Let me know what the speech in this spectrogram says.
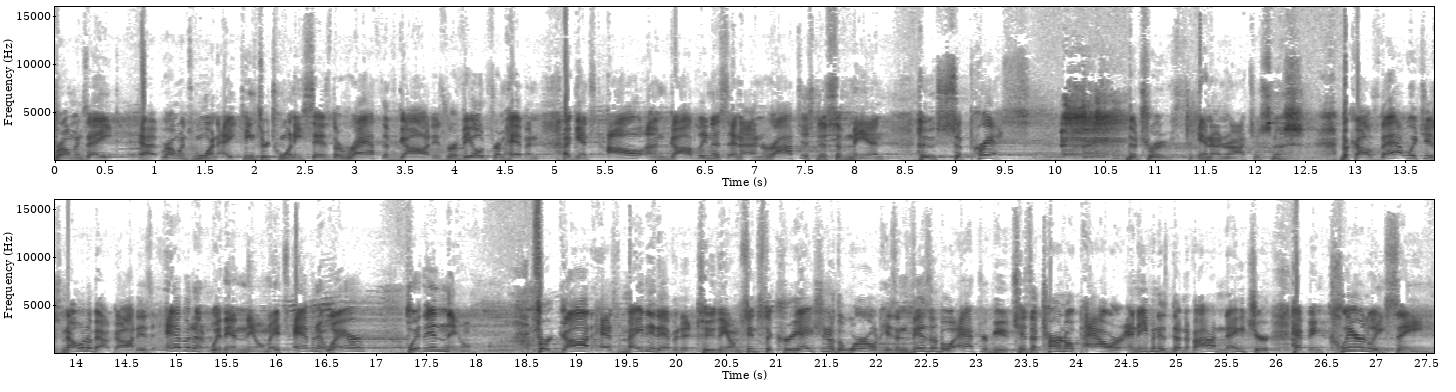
Romans 8, uh, Romans 1, 18 through 20 says, The wrath of God is revealed from heaven against all ungodliness and unrighteousness of men who suppress the truth in unrighteousness. Because that which is known about God is evident within them. It's evident where? Within them. For God has made it evident to them since the creation of the world, his invisible attributes, his eternal power, and even his divine nature have been clearly seen,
